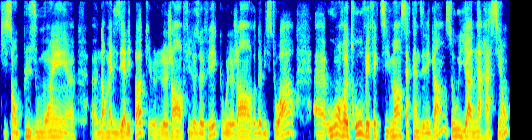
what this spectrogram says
qui sont plus ou moins normalisés à l'époque, le genre philosophique ou le genre de l'histoire, où on retrouve effectivement certaines élégances, où il y a narration,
